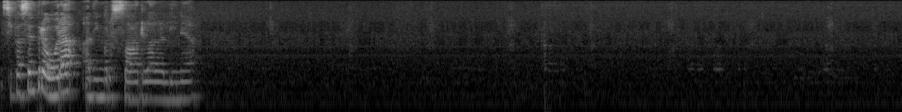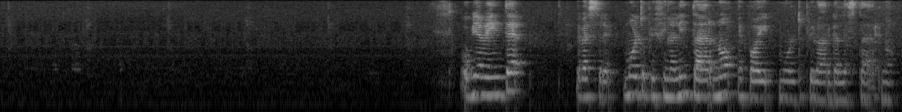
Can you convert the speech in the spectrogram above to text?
si fa sempre ora ad ingrossarla la linea. Ovviamente deve essere molto più fine all'interno e poi molto più larga all'esterno.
